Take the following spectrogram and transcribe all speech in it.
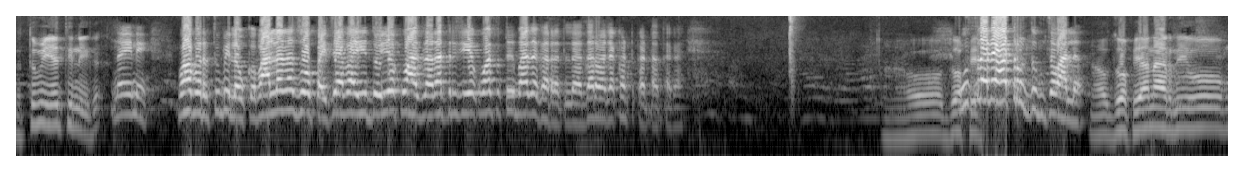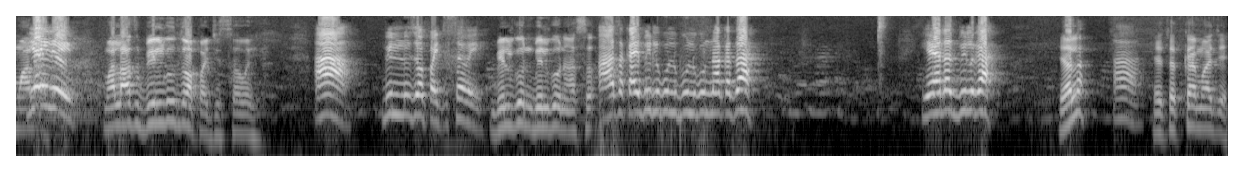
मग तुम्ही येते नाही का? नाही नाही. वा बरं तुम्ही लवकर. मला ना झोपायचं बाई दो एक वाजला रात्रीचे एक वाजता तुम्ही माझ्या घरातला दरवाजा खटखट आता काय? हो झोप उचला हातरून तुमचं वालं. अहो, झोप येणार नाही हो. येईल मला येईल मला असं बिलगुन झोपायची सवय. हा बिल्लू झोपायची सवय. बिलगुन बिलगुन असं. असं काय बिलगुल बुलगुल नका जा. यायलाच बिलगा. याला? हा. याच्यात काय माझे?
